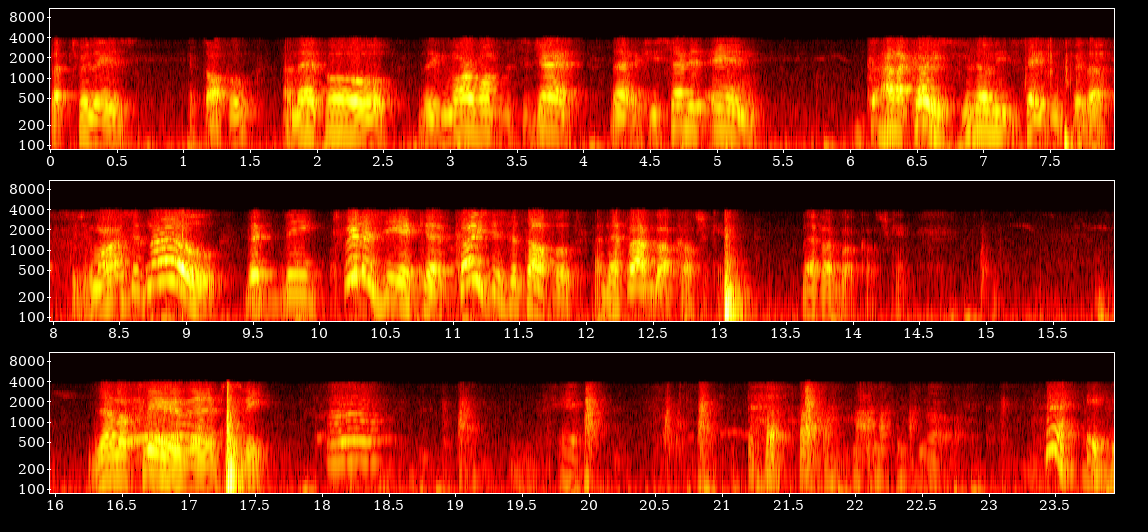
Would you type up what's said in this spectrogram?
but Tefillah is a Topple. And therefore, the Gemara wants to suggest that if you set it in ala kos, you don't need to say it in tefillah. Which Gemara said, no, the, the tefillah is the ikka, kos is the tafel, and therefore I've got kol shekin. Therefore I've got kol shekin. Is that not clear, uh, Tzvi? no. If,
